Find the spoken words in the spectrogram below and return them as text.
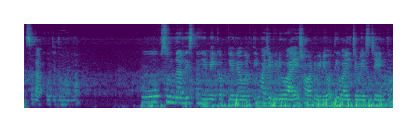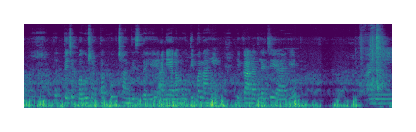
असं दाखवते तुम्हाला. खूप सुंदर दिसतं हे मेकअप केल्यावरती. माझे व्हिडिओ आहे शॉर्ट व्हिडिओ दिवाळीच्या वेळेसचे एक दोन. तर त्याच्यात बघू शकता खूप छान दिसतं हे. आणि याला मोती पण आहे. हे कानातल्या जे आहे. आणि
